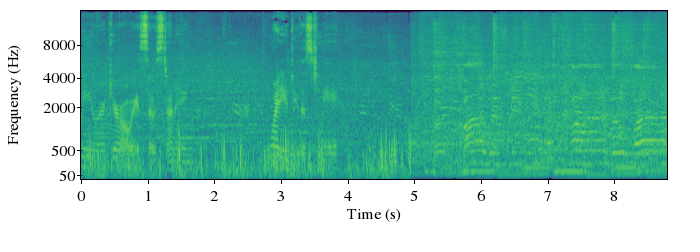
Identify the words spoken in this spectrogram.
New York, you're always so stunning. Why do you do this to me? Fly with me, fly, fly,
